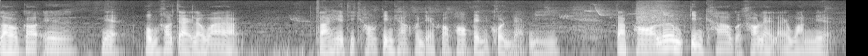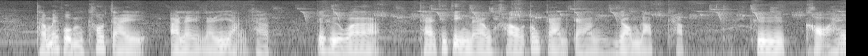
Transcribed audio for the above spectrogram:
เราก็เออเนี่ยผมเข้าใจแล้วว่าสาเหตุที่เขากินข้าวคนเดียวก็เพราะเป็นคนแบบนี้ แต่พอเริ่มกินข้าวกับเขาหลาย ๆ วันเนี่ยทำให้ผมเข้าใจอะไรหลายอย่างครับ ก็คือว่าแท้ที่จริงแล้วเขาต้องการการยอมรับครับ คือขอให้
